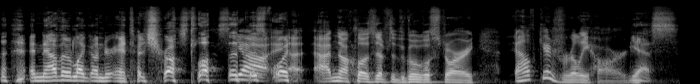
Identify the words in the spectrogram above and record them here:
and now they're like under antitrust laws at yeah, this point. I, I, am not close enough to the Google story. Healthcare is really hard. yes.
